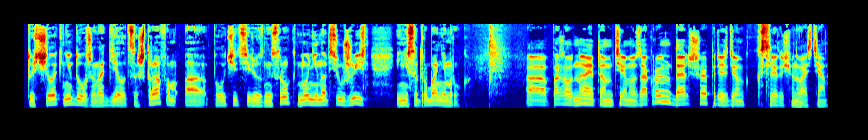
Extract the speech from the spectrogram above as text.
То есть человек не должен отделаться штрафом, а получить серьезный срок, но не на всю жизнь и не с отрубанием рук. А, пожалуй, на этом тему закроем. Дальше перейдем к следующим новостям.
